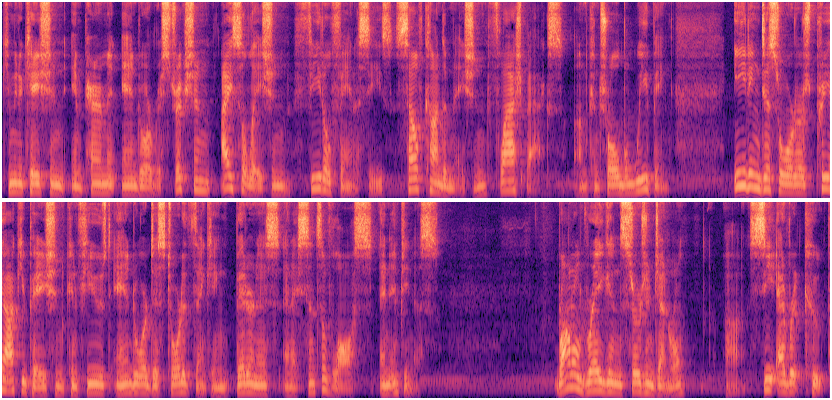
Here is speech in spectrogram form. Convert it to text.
communication impairment and or restriction, isolation, fetal fantasies, self-condemnation, flashbacks, uncontrollable weeping, eating disorders, preoccupation, confused and or distorted thinking, bitterness, and a sense of loss and emptiness. Ronald Reagan's Surgeon General, uh, C. Everett Koop,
